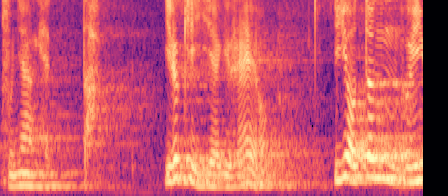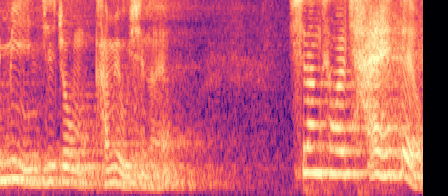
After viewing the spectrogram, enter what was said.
분양했다. 이렇게 이야기를 해요. 이게 어떤 의미인지 좀 감이 오시나요? 신앙생활 잘 했대요.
